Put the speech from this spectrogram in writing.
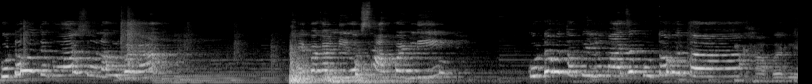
कुठं होते गोवा सोना बघा. निओ सापडली. कुठं होतं पिलू? माझं कुठं होतं? घाबरली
